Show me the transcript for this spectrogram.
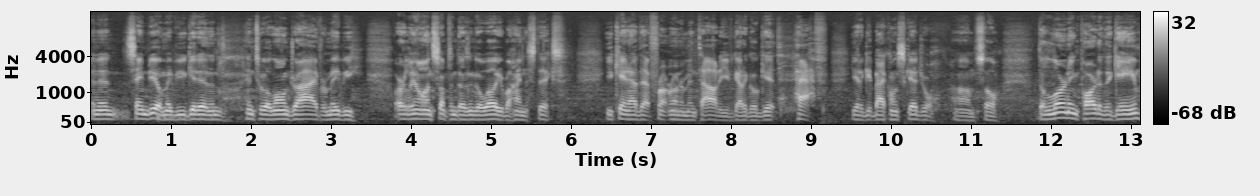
and then same deal. Maybe you get in into a long drive, or maybe early on something doesn't go well. You're behind the sticks. You can't have that front runner mentality. You've got to go get half. You got to get back on schedule. Um, so, the learning part of the game,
